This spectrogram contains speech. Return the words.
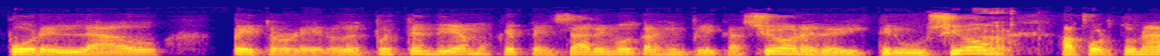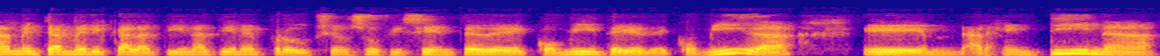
por el lado petrolero. Después tendríamos que pensar en otras implicaciones de distribución. Claro. Afortunadamente América Latina tiene producción suficiente de, comi de, de comida. Eh, Argentina,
